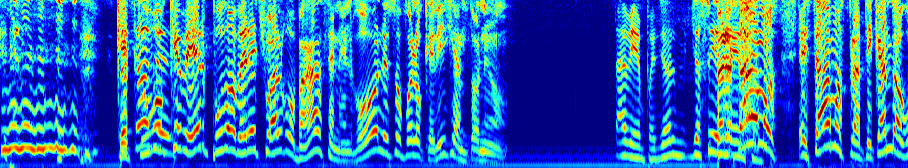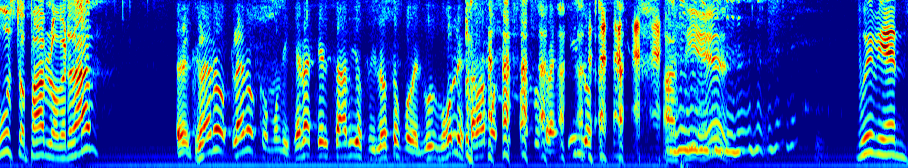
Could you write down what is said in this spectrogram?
Que Tú tuvo de- que ver, pudo haber hecho algo más en el gol, eso fue lo que dije, Antonio. Está bien, pues yo, yo soy el Pero estábamos, estábamos platicando a gusto, Pablo, ¿verdad? Eh, claro, claro, como dijera aquel sabio filósofo del fútbol, estábamos estando tranquilos. Así es. Muy bien.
